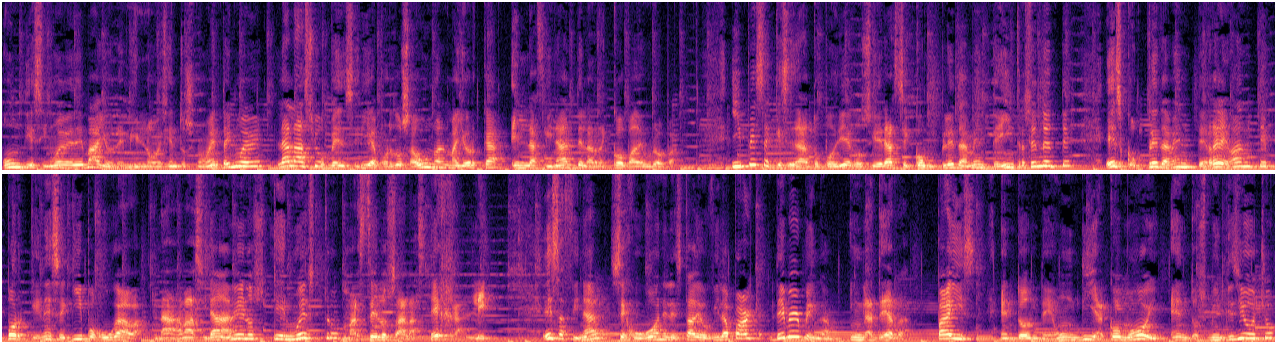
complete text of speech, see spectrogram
un 19 de mayo de 1999, la Lazio vencería por 2 a 1 al Mallorca en la final de la Recopa de Europa. Y pese a que ese dato podría considerarse completamente intrascendente, es completamente relevante porque en ese equipo jugaba nada más y nada menos que nuestro Marcelo Salas. ¡Éjale! Esa final se jugó en el estadio Villa Park de Birmingham, Inglaterra, país en donde un día como hoy, en 2018,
